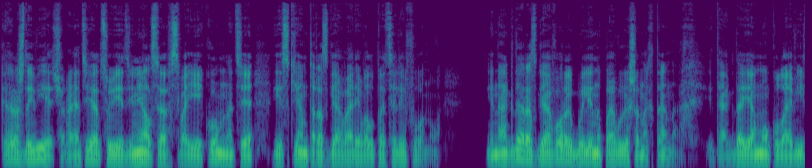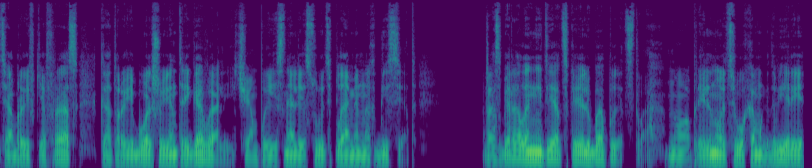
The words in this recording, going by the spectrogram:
Каждый вечер отец уединялся в своей комнате и с кем-то разговаривал по телефону. Иногда разговоры были на повышенных тонах, и тогда я мог уловить обрывки фраз, которые больше интриговали, чем поясняли суть пламенных бесед — Разбирало не детское любопытство, но прильнуть ухом к двери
